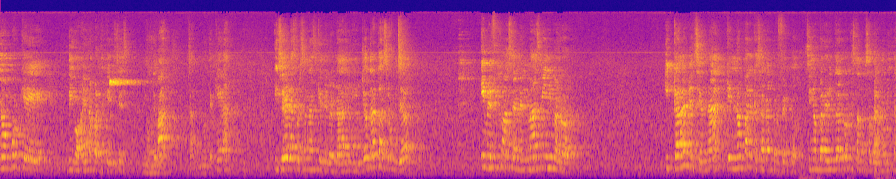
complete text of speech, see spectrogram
no porque, digo, hay una parte que dices, no te va, o sea, no te queda. Y soy de las personas que de verdad, yo trato de hacer un video y me fijo hasta en el más mínimo error. Y cabe mencionar que no para que salga perfecto, sino para evitar lo que estamos hablando ahorita.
